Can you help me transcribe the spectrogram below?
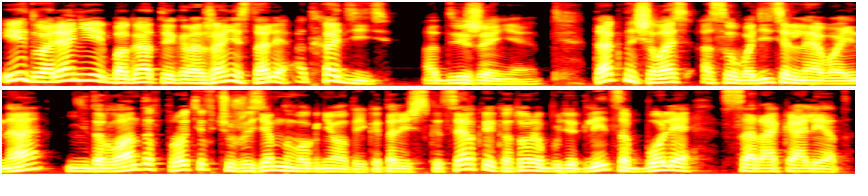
И дворяне, богатые горожане стали отходить от движения. Так началась освободительная война Нидерландов против чужеземного гнета и католической церкви, которая будет длиться более 40 лет.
